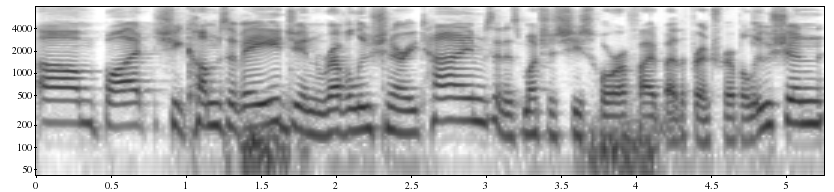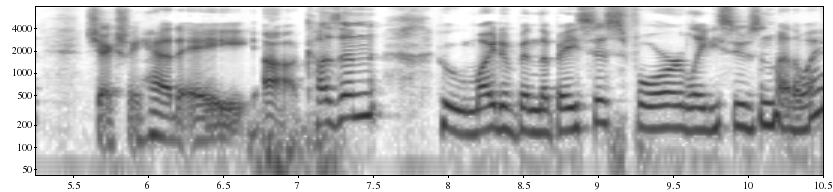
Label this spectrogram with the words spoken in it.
Um, but she comes of age in revolutionary times and as much as she's horrified by the french revolution she actually had a uh, cousin who might have been the basis for lady susan by the way.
